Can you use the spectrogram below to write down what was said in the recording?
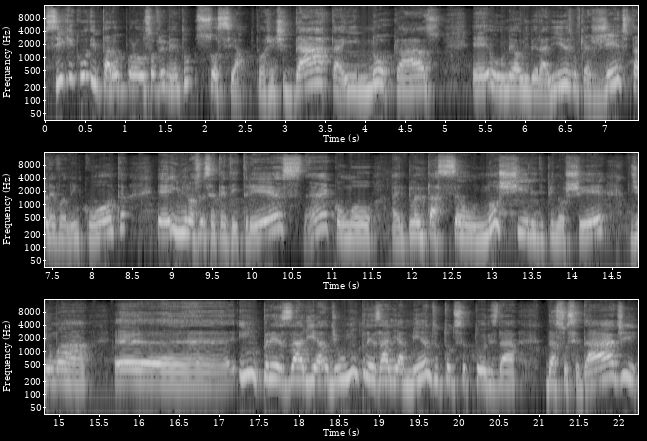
psíquico e para o, sofrimento social. Então a gente data aí, no caso, é, o neoliberalismo que a gente está levando em conta é, em 1973, né, com o, a implantação no Chile de Pinochet de uma é, empresaria, de um empresariamento de todos os setores da, da sociedade,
